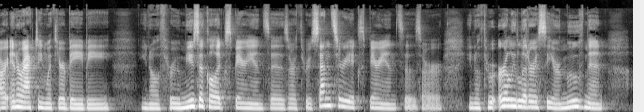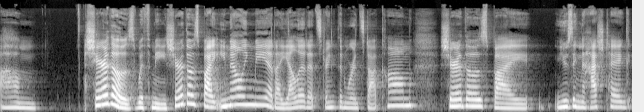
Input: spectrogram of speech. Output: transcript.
are interacting with your baby you know, through musical experiences or through sensory experiences or, you know, through early literacy or movement. Um, share those with me. Share those by emailing me at ayelet at strengthinwords.com. Share those by using the hashtag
